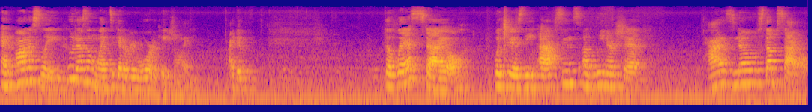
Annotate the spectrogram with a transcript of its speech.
And honestly, who doesn't like to get a reward occasionally? I do. The last style which is the absence of leadership, has no substyle.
